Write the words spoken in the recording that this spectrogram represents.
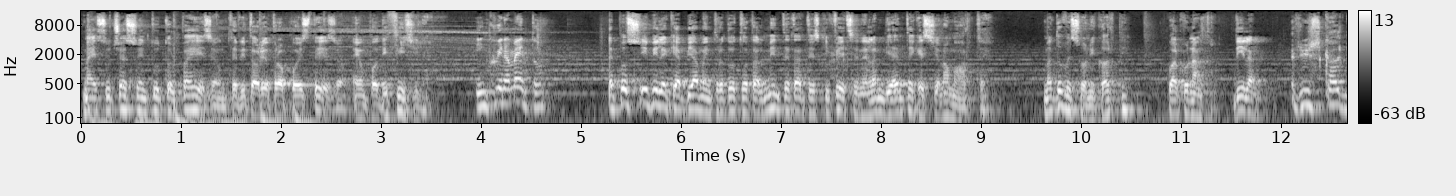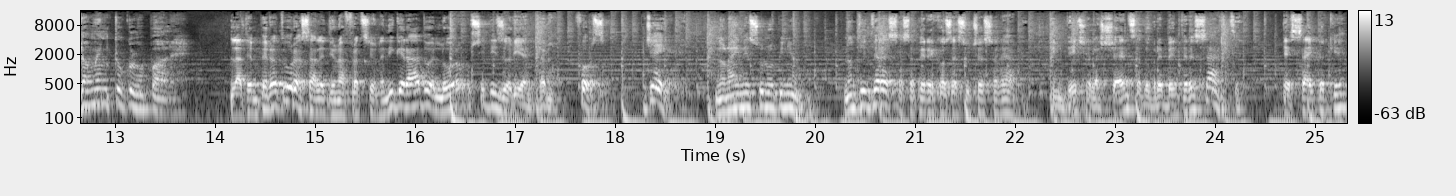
Ma è successo in tutto il paese, un territorio troppo esteso, è un po' difficile. Inquinamento? È possibile che abbiamo introdotto talmente tante schifezze nell'ambiente che siano morte. Ma dove sono i corpi? Qualcun altro? Dylan. Riscaldamento globale. La temperatura sale di una frazione di grado e loro si disorientano. Forse. Jake, non hai nessuna opinione? Non ti interessa sapere cosa è successo alle api? Invece la scienza dovrebbe interessarti. E sai perché?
